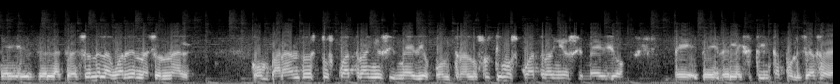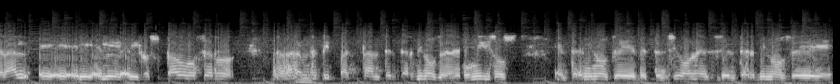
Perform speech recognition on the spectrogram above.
desde la creación de la Guardia Nacional, comparando estos cuatro años y medio contra los últimos cuatro años y medio de, la extinta Policía Federal, eh, el, resultado va a ser realmente impactante en términos de decomisos, en términos de detenciones, en términos de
